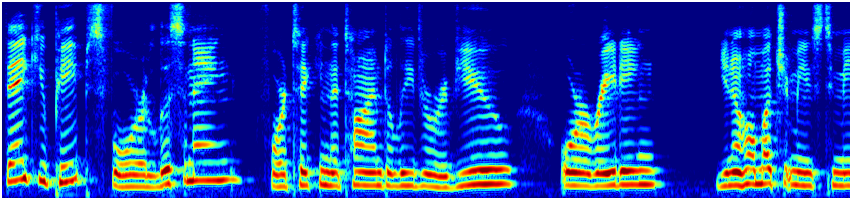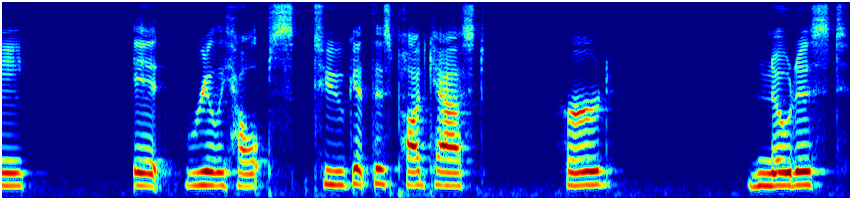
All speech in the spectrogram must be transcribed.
Thank you, peeps, for listening, for taking the time to leave a review or a rating. You know how much it means to me. It really helps to get this podcast heard, noticed,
